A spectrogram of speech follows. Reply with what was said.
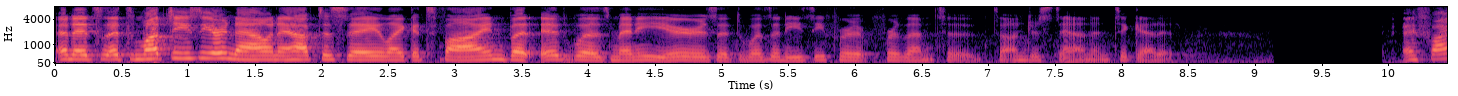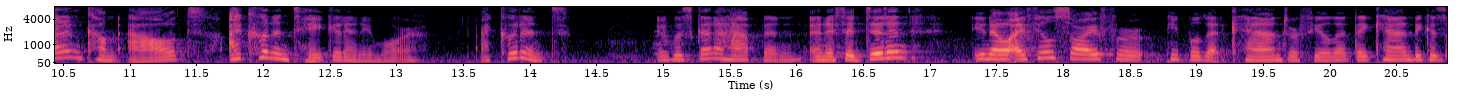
And it's it's much easier now and i have to say like it's fine but it was many years. It wasn't easy for for them to to understand and to get it. If i didn't come out i couldn't take it anymore. I couldn't. It was going to happen. And if it didn't you know i feel sorry for people that can't or feel that they can because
